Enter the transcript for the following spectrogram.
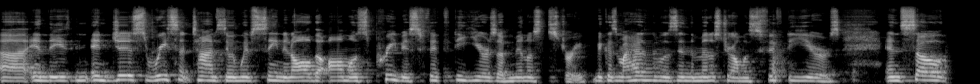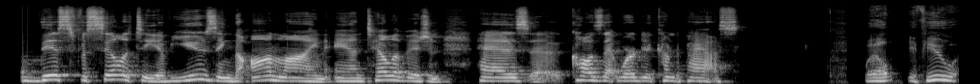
uh, in these in just recent times than we've seen in all the almost previous 50 years of ministry because my husband was in the ministry almost 50 years. And so this facility of using the online and television has uh, caused that word to come to pass. Well if you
